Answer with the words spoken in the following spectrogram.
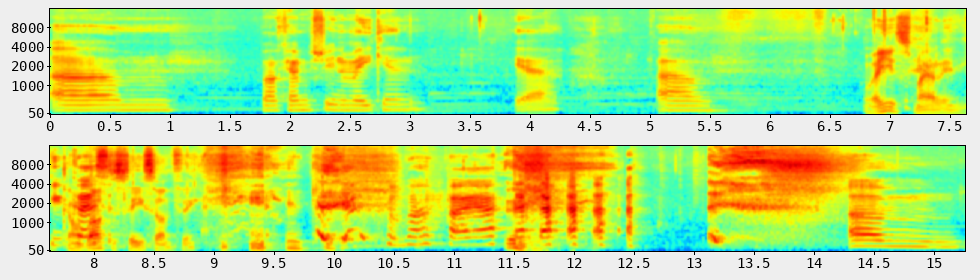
Um, biochemistry in the making. Yeah. Um, Why are you smiling? I'm about to say something. vampire. Um,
